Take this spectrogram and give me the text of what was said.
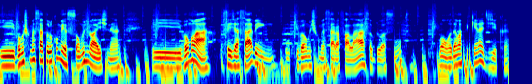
E vamos começar pelo começo, somos nós, né? E vamos lá, vocês já sabem o que vamos começar a falar sobre o assunto? Bom, vou dar uma pequena dica.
